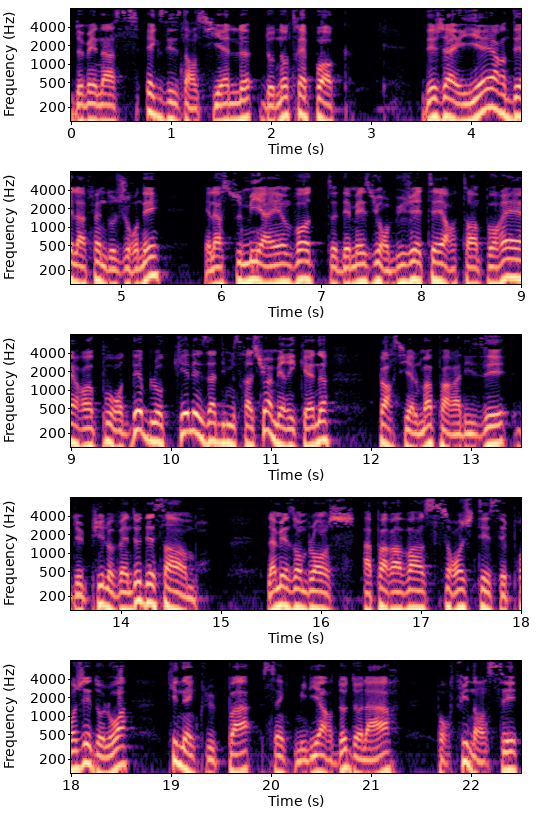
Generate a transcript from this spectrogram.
de menace existentielle de notre époque. Déjà hier, dès la fin de journée, elle a soumis à un vote des mesures budgétaires temporaires pour débloquer les administrations américaines partiellement paralysées depuis le 22 décembre. La Maison-Blanche a par avance rejeté ces projets de loi qui n'incluent pas 5 milliards de dollars pour financer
